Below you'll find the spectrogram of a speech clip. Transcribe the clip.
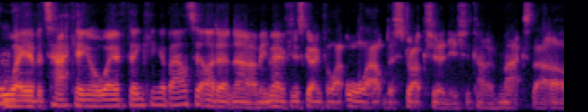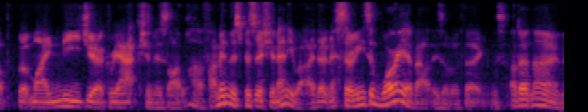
way of attacking or way of thinking about it. I don't know. I mean, maybe if you're just going for like all out destruction, you should kind of max that up. But my knee jerk reaction is like, well, if I'm in this position anyway, I don't necessarily need to worry about these other things. I don't know.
